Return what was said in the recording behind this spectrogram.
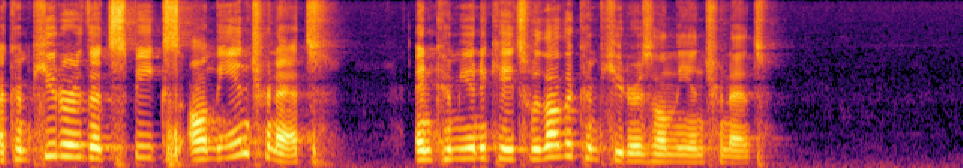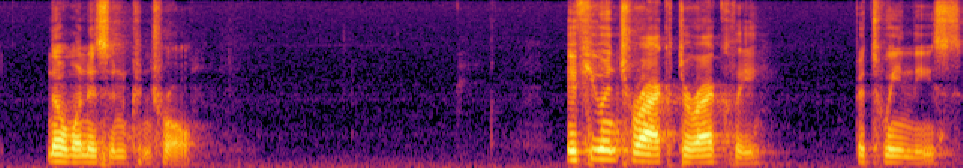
a computer that speaks on the internet and communicates with other computers on the internet, no one is in control. If you interact directly between these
